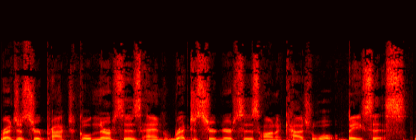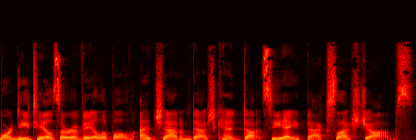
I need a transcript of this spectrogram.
registered practical nurses, and registered nurses on a casual basis. More details are available at chatham-kent.ca backslash jobs.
